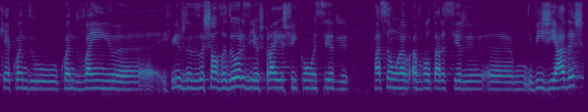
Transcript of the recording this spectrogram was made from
que é quando, quando vêm enfim, os nadadores salvadores e as praias ficam a ser passam a, a voltar a ser uh, vigiadas.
